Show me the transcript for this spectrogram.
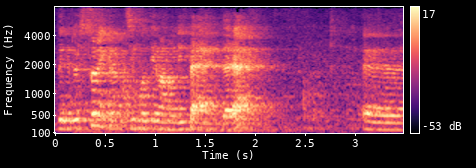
delle persone che non si potevano difendere, eh,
